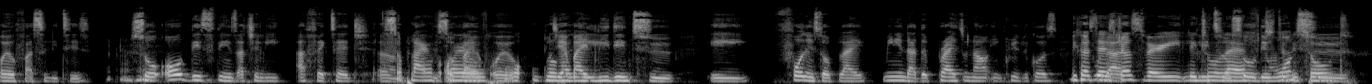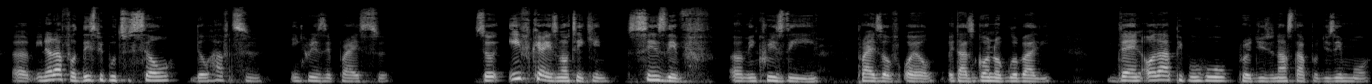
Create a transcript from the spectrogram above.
oil facilities. So all these things actually affected um, Supply of the supply oil of oil, globally. thereby leading to a fall in supply, meaning that the price will now increase because because there's just very little, left so they to want be sold. to um, in order for these people to sell they'll have to increase the price too so if care is not taken since they've um, increased the price of oil it has gone up globally then other people who produce will now start producing more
